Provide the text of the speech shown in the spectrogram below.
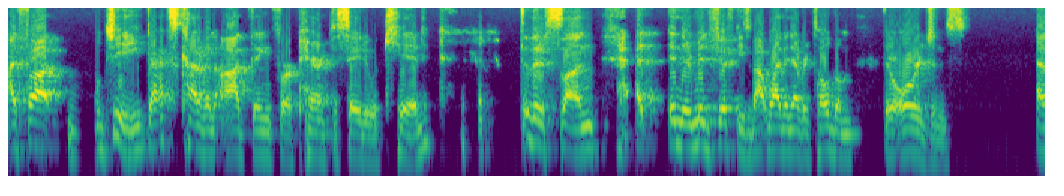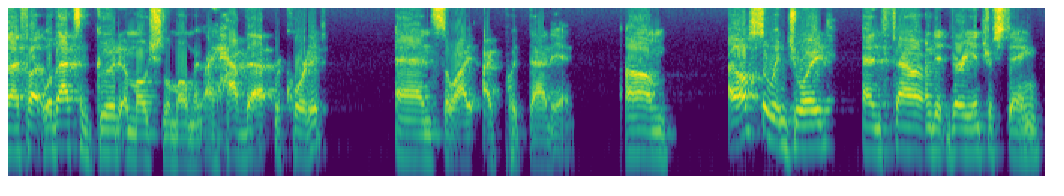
i thought well gee that's kind of an odd thing for a parent to say to a kid to their son at, in their mid 50s about why they never told them their origins and i thought well that's a good emotional moment i have that recorded and so i, I put that in um, i also enjoyed and found it very interesting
